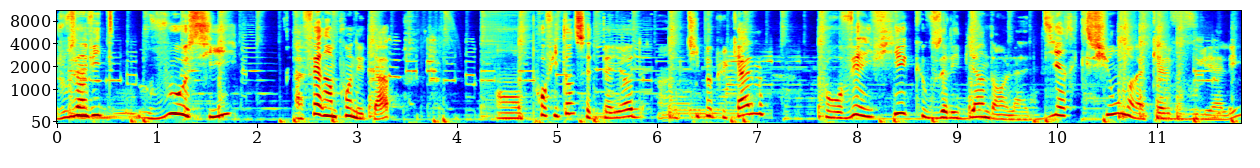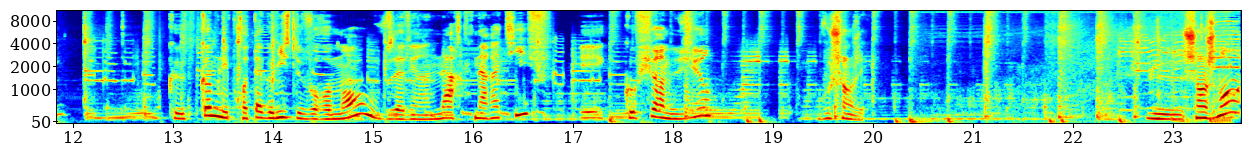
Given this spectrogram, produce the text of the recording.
Je vous invite, vous aussi, à faire un point d'étape en profitant de cette période un petit peu plus calme pour vérifier que vous allez bien dans la direction dans laquelle vous voulez aller, que comme les protagonistes de vos romans, vous avez un arc narratif et qu'au fur et à mesure, vous changez. Le changement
